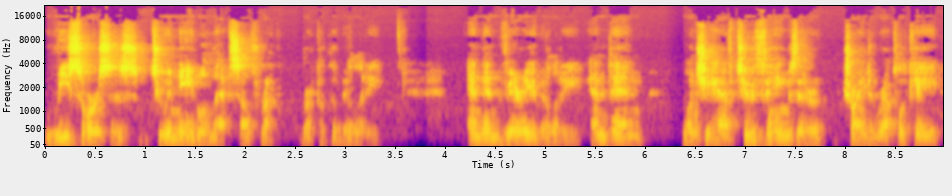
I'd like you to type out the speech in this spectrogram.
resources to enable that self replicability and then variability. And then once you have two things that are trying to replicate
